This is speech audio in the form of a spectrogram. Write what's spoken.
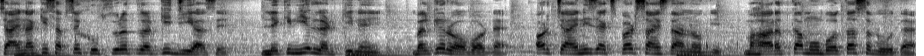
चाइना की सबसे खूबसूरत लड़की जिया से। लेकिन ये लड़की नहीं, बल्कि रोबोट है और चाइनीज़ एक्सपर्ट साइंसदानों की। महारत का मुँह बोलता सबूत है।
